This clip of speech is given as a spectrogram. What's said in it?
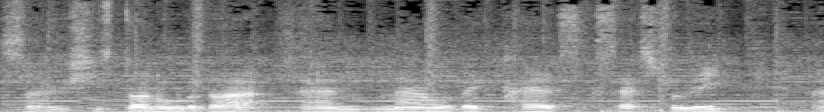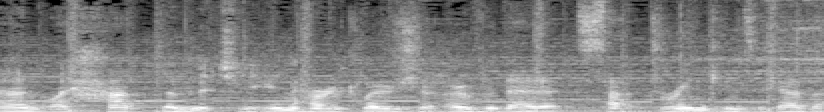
So she's done all of that, and now they've paired successfully. And I had them literally in her enclosure over there, sat drinking together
